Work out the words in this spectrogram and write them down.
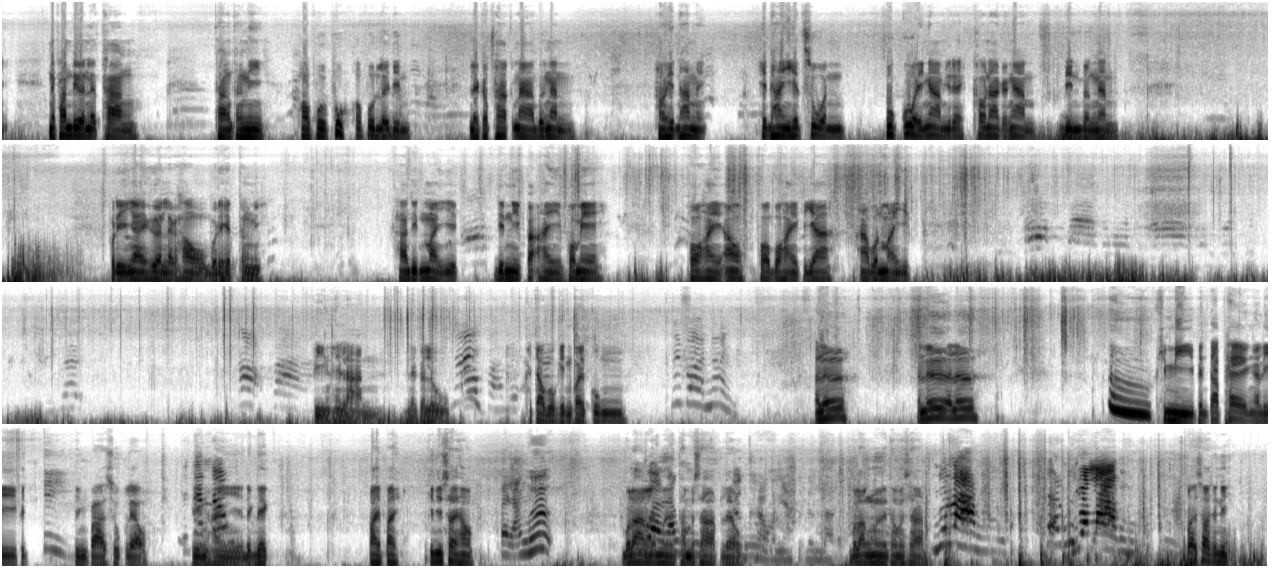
ในพันเดือนและทางทางทางนี้เฮาพูดผู้เฮาพูดเลยดิน แล้วก็ภาคหน้าเบื้องนั้นเฮาเฮ็ดหั่นนี่เฮ็ดให้เฮ็ดส่วน ปลูกกล้วยงามอยู่เด้เข้าหน้าก็งาม ดินเบื้องนั้นพอดีย้ายเฮือนแล้วก็เฮาบ่ได้เฮ็ดทางนี้ หาดินใหม่อีก ดินนี้ปะให้พ่อแม่พ่อให้เอ้าพ่อบ่ให้ก็ยาหาบนใหม่อีกปีงให้หลานแล้วก็ลูก ข้าเจ้าบกินก้อยกุ้งอะเลออะเลออะเลออู้ขิมีเป็นตาแพงอะลีก็ปิงปลาสุกแล้วปิงให้เด็กๆ ไปไปกินอยี่ใส่เฮาไปล้างมือบล้างและมือธรรมชาติแล้วเดินเข้ากันเนี่ยคือเดินละบล้างมือธรรมชาติเมื่อล้างเมื่อล้างเพราะชอบชนี่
